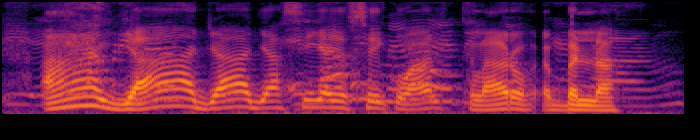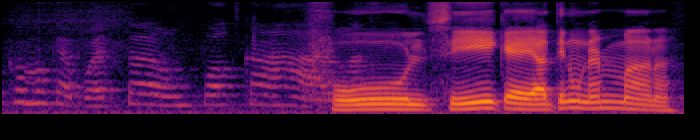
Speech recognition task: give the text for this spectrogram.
Y es Ah, la ya, primera- ya, ya, es sí, ya yo sé primera cuál, de claro, es que verdad. la han como que puesto en un podcast. algo Full, sí, que ella tiene una hermana.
